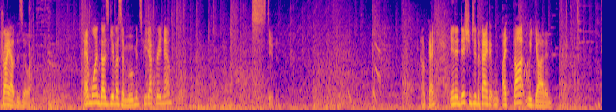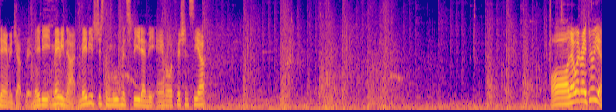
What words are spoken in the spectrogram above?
Try out the Zilla. M1 does give us a movement speed upgrade now. Stupid. Okay. In addition to the fact that I thought we got a damage upgrade. Maybe, maybe not. Maybe it's just the movement speed and the ammo efficiency up. Oh, that went right through you.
